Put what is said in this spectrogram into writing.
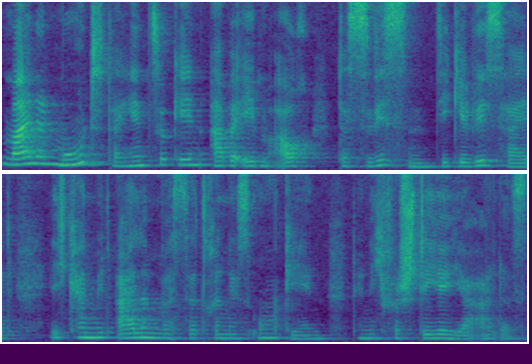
meinen Mut, dahin zu gehen, aber eben auch das Wissen, die Gewissheit, ich kann mit allem, was da drin ist, umgehen, denn ich verstehe ja alles.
